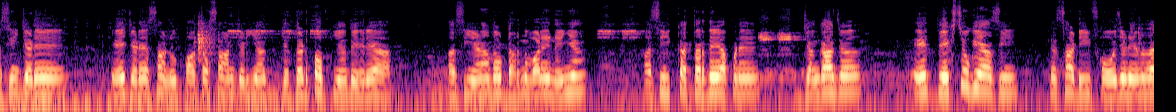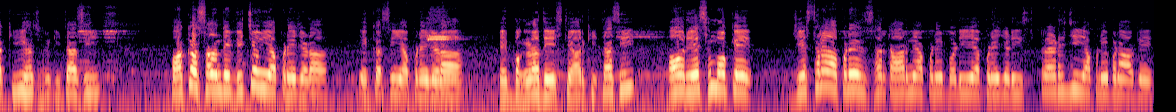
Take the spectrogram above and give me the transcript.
ਅਸੀਂ ਜਿਹੜੇ, ਇਹ ਜਿਹੜੇ ਸਾਨੂੰ ਪਾਕਿਸਤਾਨ ਜਿਹੜੀਆਂ ਗਿੱਦੜ ਭਪਕੀਆਂ ਦੇ ਰਿਹਾ, ਅਸੀਂ ਇਹਨਾਂ ਤੋਂ ਡਰਨ ਵਾਲੇ ਨਹੀਂ ਆ। ਅਸੀਂ 71 ਦੇ ਆਪਣੇ ਜੰਗਾਂ 'ਚ, ਇਹ ਦੇਖ ਚੁੱਕੇ ਹਾਂ ਅਸੀਂ ਕਿ ਸਾਡੀ ਫੌਜ ਨੇ ਇਹਨਾਂ ਦਾ ਕੀ ਹਸ਼ਰ ਕੀਤਾ ਸੀ। ਪਾਕਿਸਤਾਨ ਦੇ ਵਿੱਚੋਂ ਹੀ ਆਪਣੇ ਜਿਹੜਾ, ਇੱਕ ਅਸੀਂ ਆਪਣੇ ਜਿਹੜਾ ਇਹ ਬੰਗਲਾਦੇਸ਼ ਤਿਆਰ ਕੀਤਾ ਸੀ। ਔਰ ਇਸ ਮੌਕੇ ਜਿਸ ਤਰ੍ਹਾਂ ਆਪਣੇ ਸਰਕਾਰ ਨੇ ਆਪਣੇ ਬੜੀ, ਆਪਣੇ ਜਿਹੜੀ ਸਟ੍ਰੈਟਜੀ ਆਪਣੇ ਬਣਾ ਕੇ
